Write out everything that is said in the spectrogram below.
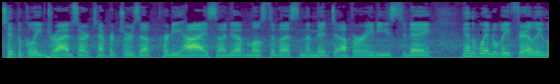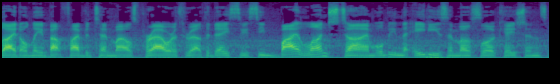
typically drives our temperatures up pretty high. So I do have most of us in the mid to upper 80s today, and the wind will be fairly light, only about 5 to 10 miles per hour throughout the day. So you see by lunchtime, we'll be in the 80s in most locations,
